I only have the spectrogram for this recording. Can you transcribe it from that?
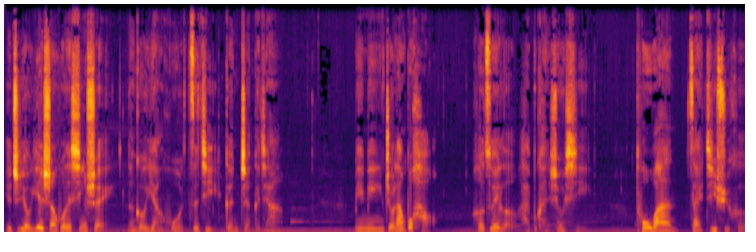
也只有夜生活的薪水能够养活自己跟整个家。明明酒量不好，喝醉了还不肯休息，吐完再继续喝，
